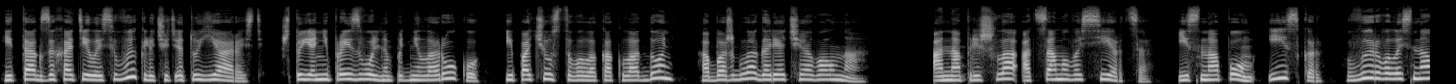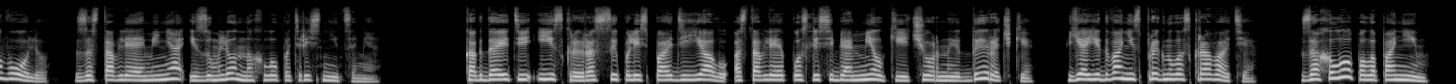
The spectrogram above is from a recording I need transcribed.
И так захотелось выключить эту ярость, что я непроизвольно подняла руку и почувствовала, как ладонь обожгла горячая волна. Она пришла от самого сердца и снопом искр вырвалась на волю, заставляя меня изумленно хлопать ресницами. Когда эти искры рассыпались по одеялу, оставляя после себя мелкие черные дырочки, я едва не спрыгнула с кровати. Захлопала по ним,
